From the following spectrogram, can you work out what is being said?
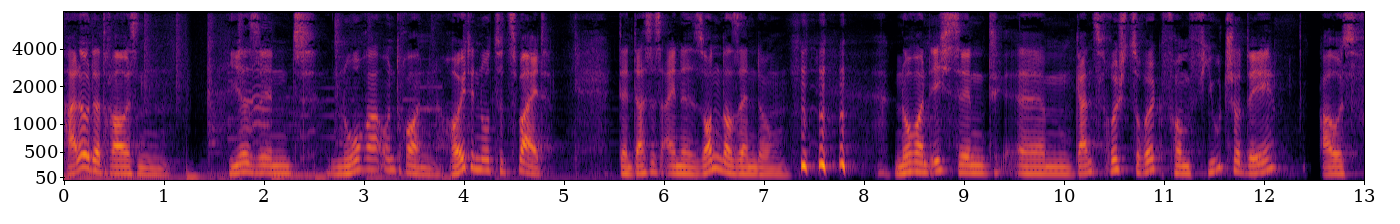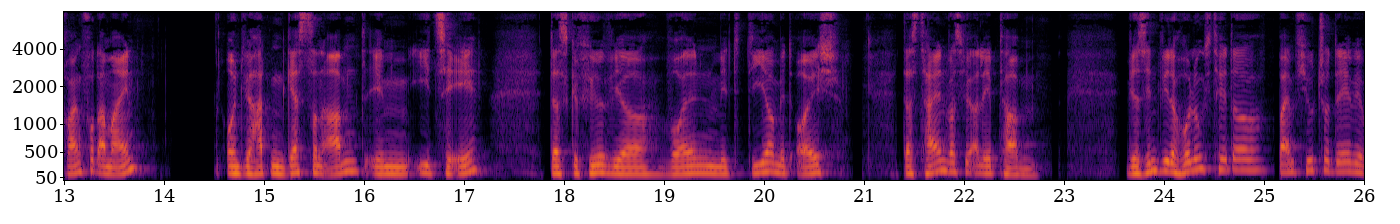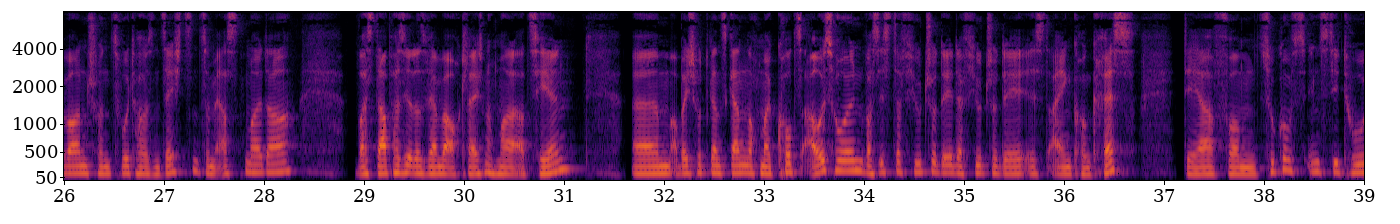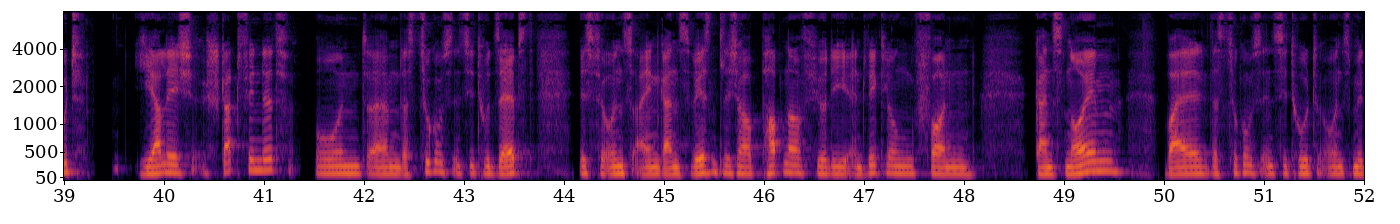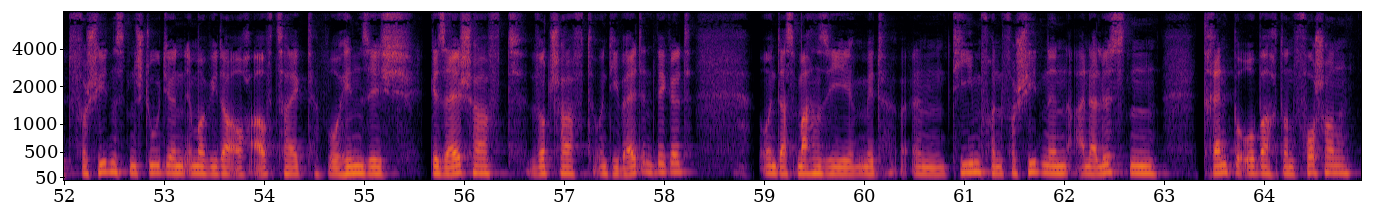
Hallo da draußen. Hier sind Nora und Ron. Heute nur zu zweit, denn das ist eine Sondersendung. Nora und ich sind ähm, ganz frisch zurück vom Future Day aus Frankfurt am Main. Und wir hatten gestern Abend im ICE das Gefühl, wir wollen mit dir, mit euch das teilen, was wir erlebt haben. Wir sind Wiederholungstäter beim Future Day. Wir waren schon 2016 zum ersten Mal da. Was da passiert ist, werden wir auch gleich nochmal erzählen. Ähm, aber ich würde ganz gerne nochmal kurz ausholen. Was ist der Future Day? Der Future Day ist ein Kongress, der vom Zukunftsinstitut jährlich stattfindet. Und ähm, das Zukunftsinstitut selbst ist für uns ein ganz wesentlicher Partner für die Entwicklung von ganz Neuem, weil das Zukunftsinstitut uns mit verschiedensten Studien immer wieder auch aufzeigt, wohin sich Gesellschaft, Wirtschaft und die Welt entwickelt. Und das machen sie mit einem Team von verschiedenen Analysten, Trendbeobachtern, Forschern,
